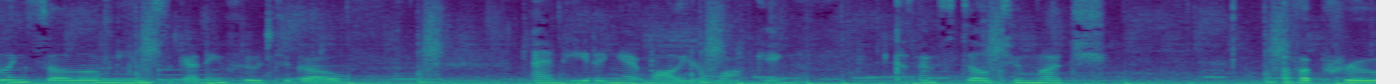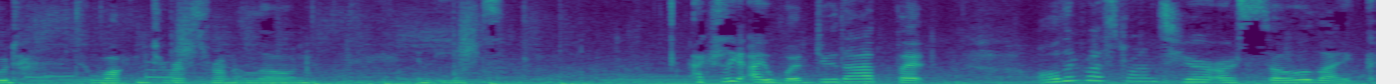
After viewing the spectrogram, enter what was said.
Traveling solo means getting food to go and eating it while you're walking because I'm still too much of a prude to walk into a restaurant alone and eat. Actually, I would do that, but all the restaurants here are so like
